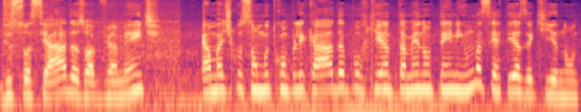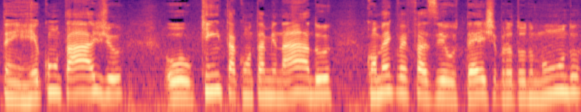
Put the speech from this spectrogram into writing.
dissociadas, obviamente. É uma discussão muito complicada porque também não tem nenhuma certeza que não tem recontágio ou quem está contaminado, como é que vai fazer o teste para todo mundo.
